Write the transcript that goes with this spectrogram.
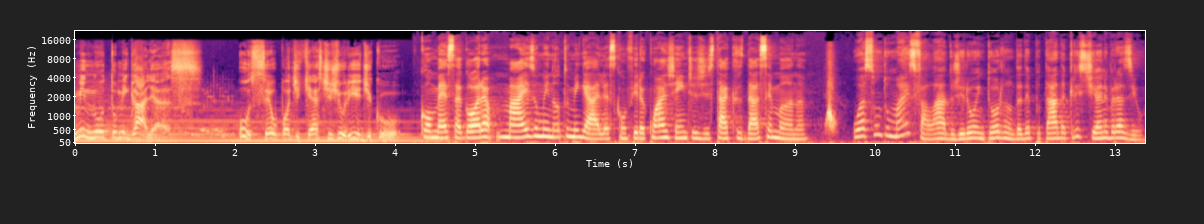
Minuto Migalhas, o seu podcast jurídico. Começa agora mais um Minuto Migalhas. Confira com a gente os destaques da semana. O assunto mais falado girou em torno da deputada Cristiane Brasil,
